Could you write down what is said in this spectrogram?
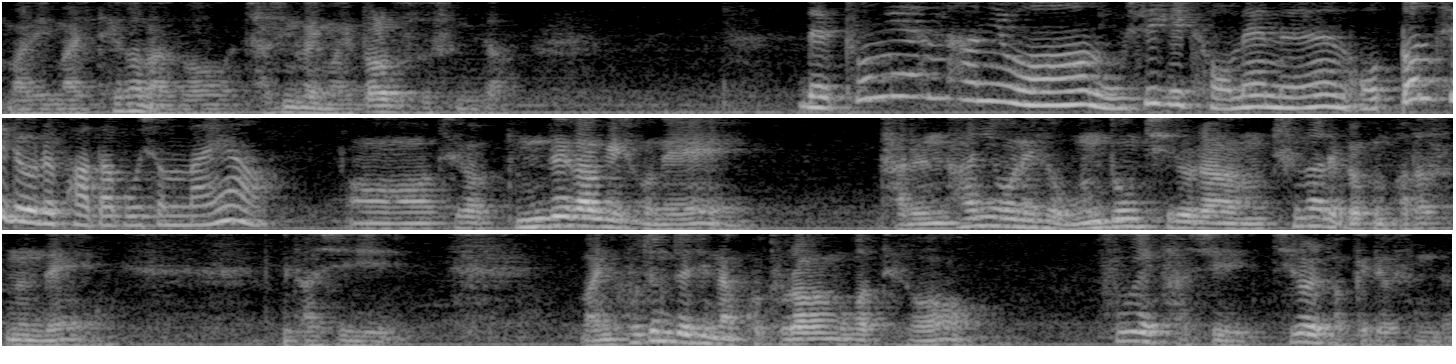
많이 많이 태가 나서 자신감이 많이 떨어졌었습니다. 네, 통인 한의원 오시기 전에는 어떤 치료를 받아보셨나요? 어, 제가 군대 가기 전에 다른 한의원에서 운동 치료랑 추나를 몇 번 받았었는데 다시 많이 호전되진 않고 돌아간 것 같아서 후에 다시 치료를 받게 되었습니다.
